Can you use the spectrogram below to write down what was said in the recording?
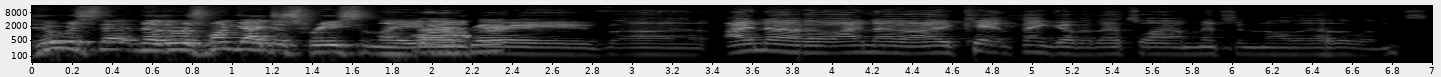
Who was that? No, there was one guy just recently. Uh, Hargrave. Uh, I know, I know. I can't think of it. That's why I'm mentioning all the other ones.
